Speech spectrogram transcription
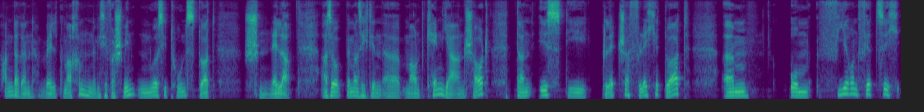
anderen Welt machen, nämlich sie verschwinden, nur sie tun's dort schneller. Also wenn man sich den äh, Mount Kenya anschaut, dann ist die Gletscherfläche dort ähm, um 44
